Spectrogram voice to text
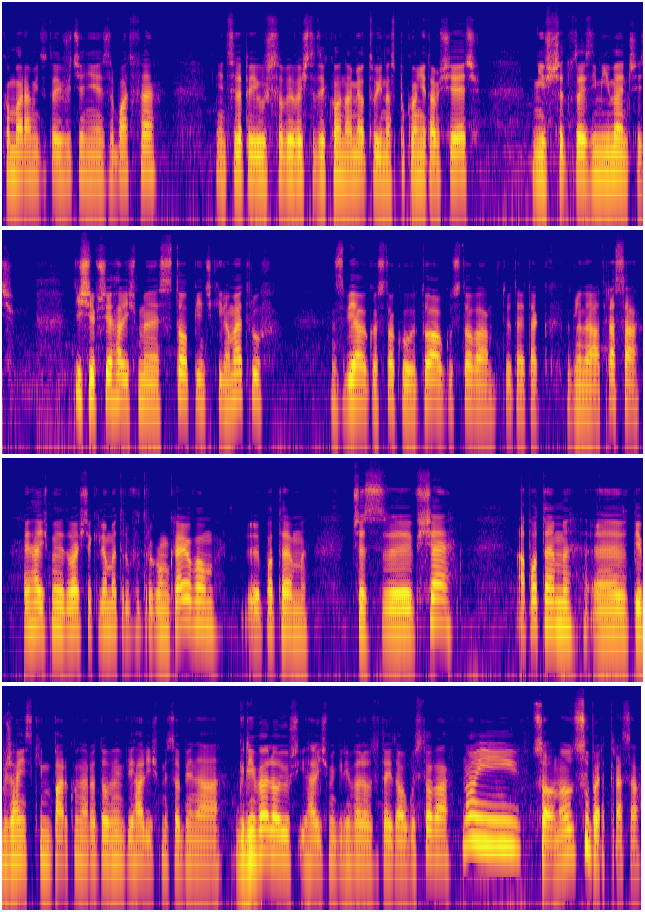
komarami tutaj życie nie jest łatwe, więc lepiej już sobie wejść do tego namiotu i na spokojnie tam siedzieć, niż się tutaj z nimi męczyć. Dzisiaj przyjechaliśmy 105 km z Białego Stoku do Augustowa, tutaj tak wyglądała trasa. Jechaliśmy 20 km drogą krajową, y, potem przez y, wsie, a potem y, w Biebrzańskim Parku Narodowym wjechaliśmy sobie na Greenvelo, już jechaliśmy Greenvelo tutaj do Augustowa. No i co, no super trasa.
